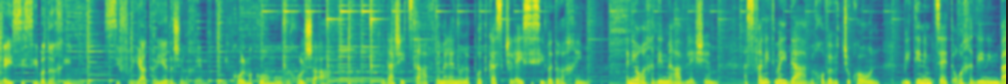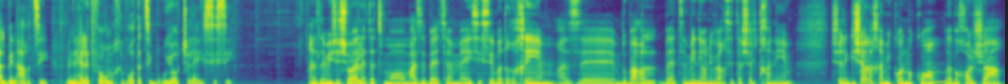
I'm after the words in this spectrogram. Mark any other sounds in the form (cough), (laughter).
ACC בדרכים, ספריית הידע שלכם, מכל מקום ובכל שעה. תודה שהצטרפתם אלינו לפודקאסט של ACC בדרכים. אני עורכת דין מירב לשם, אספנית מידע וחובבת שוק ההון, ואיתי נמצאת עורכת דין ענבל בן ארצי, מנהלת פורום החברות הציבוריות של ה-ACC. אז למי ששואל את עצמו מה זה בעצם ACC בדרכים, אז uh, מדובר על בעצם מיני אוניברסיטה של תכנים, שנגישה לכם מכל מקום ובכל שעה.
